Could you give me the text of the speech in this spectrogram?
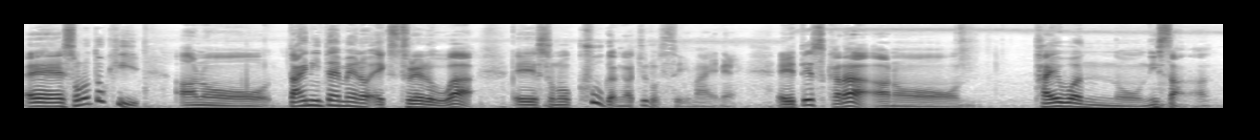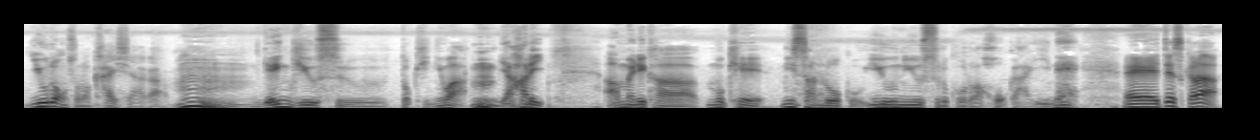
えー、その時、あの第2体目のエクストレルは、えー、その空間がちょっと狭いね。えー、ですから、あの台湾の日産、ユーロンその会社が、うん、言及するときには、うん、やはりアメリカ向け日産ローク輸入する頃は方がいいね。えー、ですから、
